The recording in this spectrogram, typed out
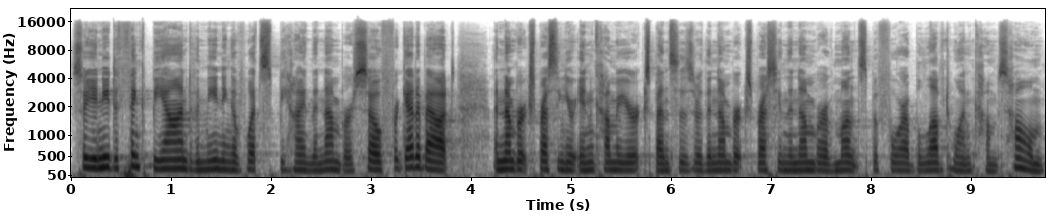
So you need to think beyond the meaning of what's behind the number. So forget about a number expressing your income or your expenses or the number expressing the number of months before a beloved one comes home.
